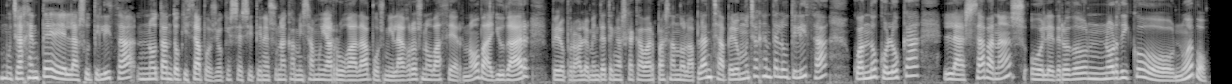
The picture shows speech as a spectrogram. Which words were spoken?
Mucha gente las utiliza, no tanto quizá, pues yo qué sé, si tienes una camisa muy arrugada, pues milagros no va a hacer, ¿no? Va a ayudar, pero probablemente tengas que acabar pasando la plancha. Pero mucha gente lo utiliza cuando coloca las sábanas o el edredón nórdico nuevo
